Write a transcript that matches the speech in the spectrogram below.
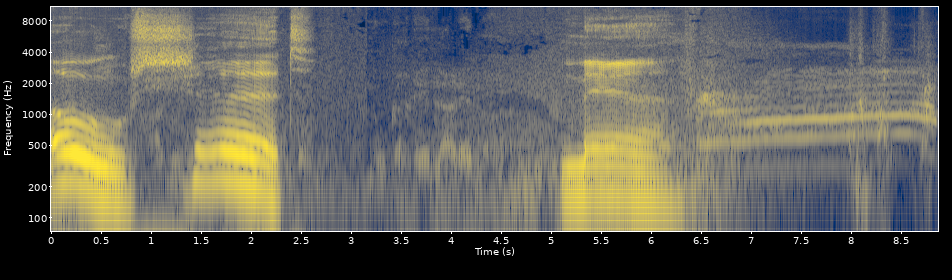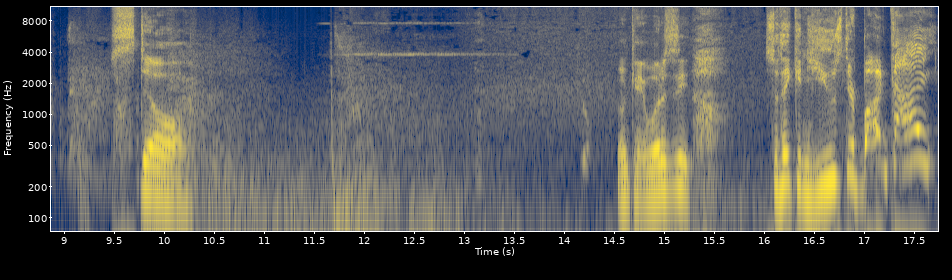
Oh, shit. Man. Still. Okay, what is he? So they can use their Bankai?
